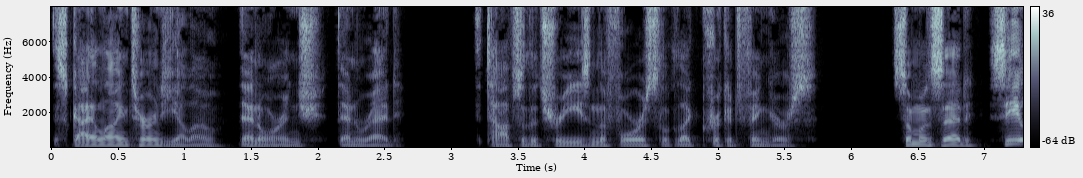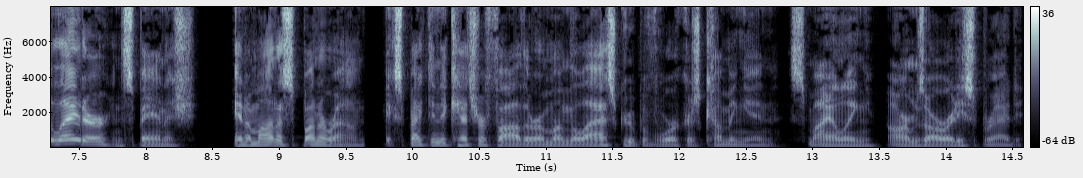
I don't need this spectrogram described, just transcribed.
The skyline turned yellow, then orange, then red. The tops of the trees in the forest looked like crooked fingers. Someone said, See you later, in Spanish, and Amana spun around, expecting to catch her father among the last group of workers coming in, smiling, arms already spread.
